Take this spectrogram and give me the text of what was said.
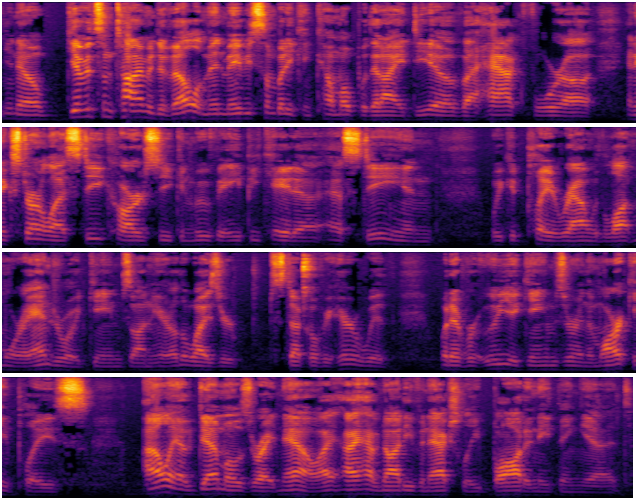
you know, give it some time in development. Maybe somebody can come up with an idea of a hack for uh, an external SD card so you can move APK to SD and we could play around with a lot more Android games on here. Otherwise, you're stuck over here with whatever Ouya games are in the marketplace. I only have demos right now. I, I have not even actually bought anything yet.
